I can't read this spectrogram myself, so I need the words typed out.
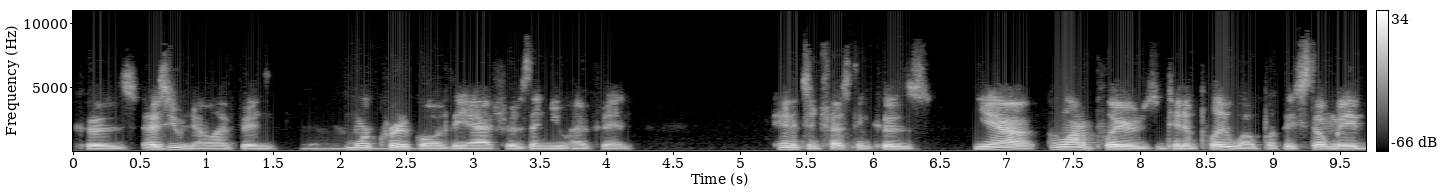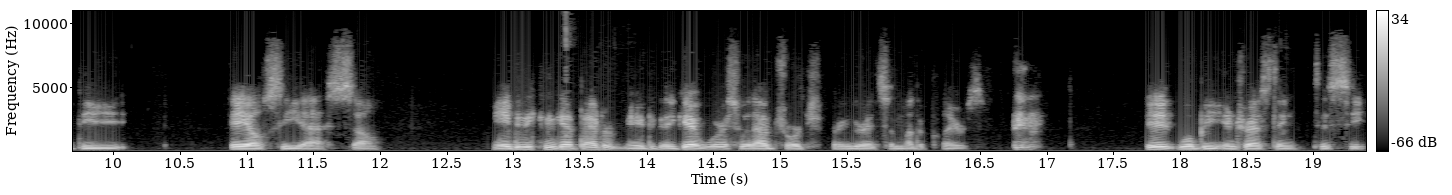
because, as you know, I've been more critical of the Astros than you have been. And it's interesting because, yeah, a lot of players didn't play well, but they still made the ALCS. So maybe they can get better. Maybe they get worse without George Springer and some other players. it will be interesting to see.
